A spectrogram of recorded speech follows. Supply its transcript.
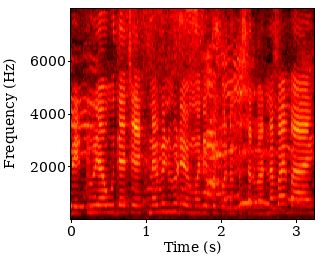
भेटूया उद्याच्या एक नवीन व्हिडिओमध्ये तोपर्यंत सर्वांना बाय बाय.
